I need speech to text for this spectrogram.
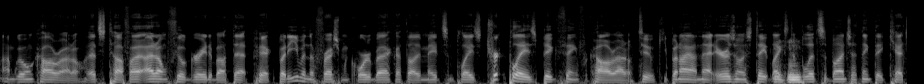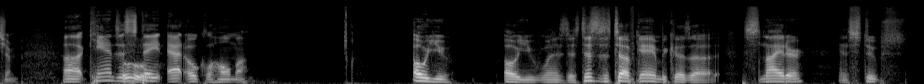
I'm going Colorado. That's tough. I, I don't feel great about that pick, but even the freshman quarterback, I thought he made some plays. Trick plays, big thing for Colorado too. Keep an eye on that. Arizona State likes to blitz a bunch. I think they catch him. Uh, Kansas Ooh. State at Oklahoma. OU. OU wins this. This is a tough game because uh, Snyder and Stoops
